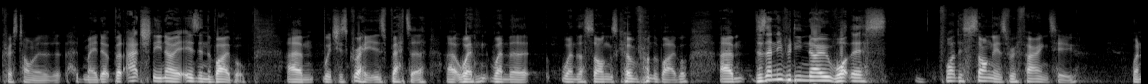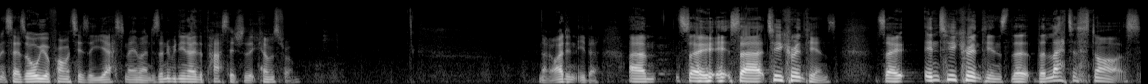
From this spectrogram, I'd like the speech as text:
Chris Tomlin had made up. But actually, no, it is in the Bible, um, which is great. It's better uh, when, when the, when the songs come from the Bible. Um, does anybody know what this, what this song is referring to? when it says all your promises are yes and amen. Does anybody know the passage that it comes from? No, I didn't either. Um, so it's uh, 2 Corinthians. So in 2 Corinthians, the, the letter starts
